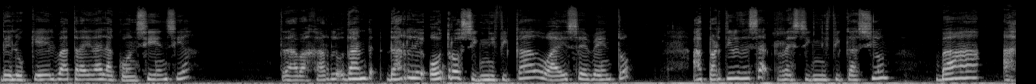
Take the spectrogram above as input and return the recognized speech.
de lo que él va a traer a la conciencia, trabajarlo, darle otro significado a ese evento, a partir de esa resignificación va a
